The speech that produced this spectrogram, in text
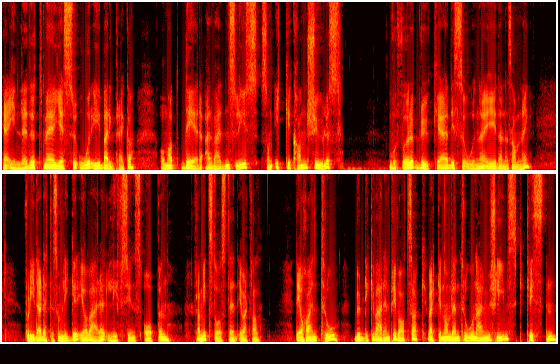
Jeg innledet med Jesu ord i bergpreika om at dere er verdens lys som ikke kan skjules. Hvorfor bruker jeg disse ordene i denne sammenheng? Fordi det er dette som ligger i å være livssynsåpen, fra mitt ståsted i hvert fall. Det å ha en tro burde ikke være en privatsak, verken om den troen er muslimsk, kristen,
